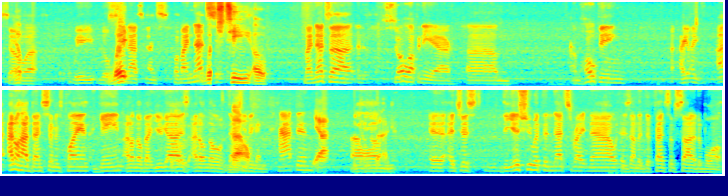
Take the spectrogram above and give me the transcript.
So Yep. uh, we will see Wait. in that sense. But my Nets, Which T? Oh, my Nets, uh, so up in the air. Um, I'm hoping. I, I I don't have Ben Simmons playing a game. I don't know about you guys. I don't know if that's No. even going to happen. Yeah. Um, it, it just the issue with the Nets right now is on the defensive side of the ball.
